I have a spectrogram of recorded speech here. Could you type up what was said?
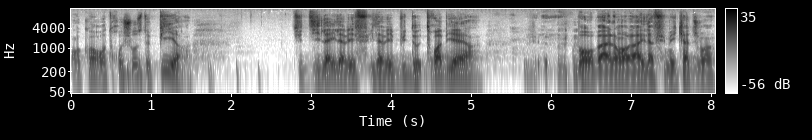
encore autre chose de pire. Tu te dis là, il avait, il avait bu deux, trois bières. Bon, bah non, là, il a fumé quatre joints.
